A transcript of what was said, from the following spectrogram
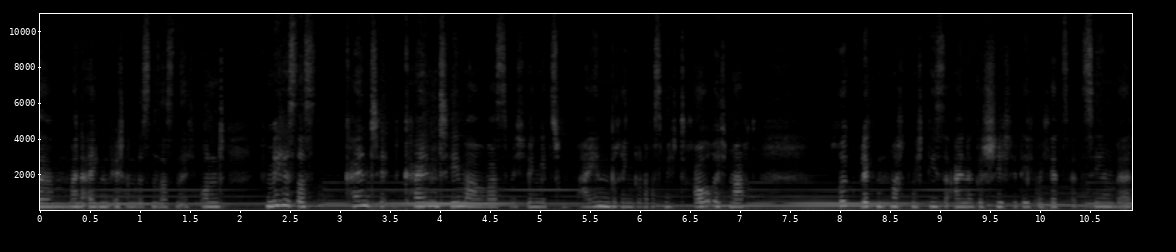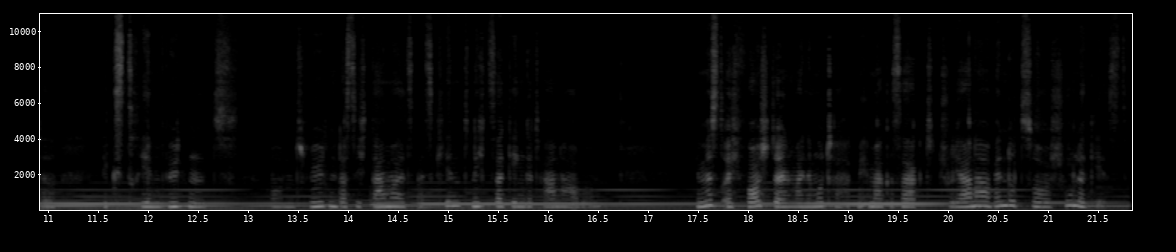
Ähm, meine eigenen Eltern wissen das nicht. Und für mich ist das kein, kein Thema, was mich irgendwie zum Weinen bringt oder was mich traurig macht. Rückblickend macht mich diese eine Geschichte, die ich euch jetzt erzählen werde, extrem wütend und wütend, dass ich damals als Kind nichts dagegen getan habe. Ihr müsst euch vorstellen, meine Mutter hat mir immer gesagt, Juliana, wenn du zur Schule gehst,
